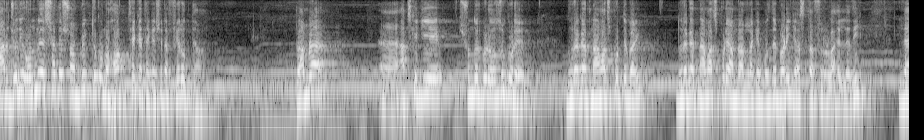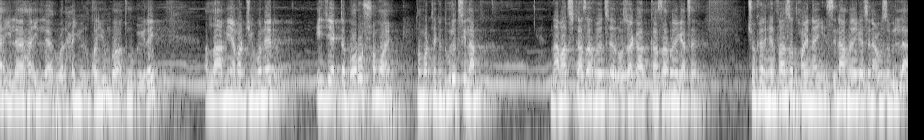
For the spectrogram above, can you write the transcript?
আর যদি অন্যের সাথে সম্পৃক্ত কোনো হক থেকে থাকে, সেটা ফেরত দেওয়া। তো আমরা আজকে গিয়ে সুন্দর করে অজু করে দুরাকাত নামাজ পড়তে পারি। দুরাকাত নামাজ পড়ে আমরা আল্লাহকে বলতে পারি জাস্তাফিরুল্লাহ আল্লাদি লা ইলাহা ইল্লা হুয়াল হাইয়ুল কাইয়ুম ওয়া আতুবু ইলাই আল্লাহ, আমি আমার জীবনের এই যে একটা বড় সময় তোমার থেকে দূরে ছিলাম। নামাজ কাজা হয়েছে, রোজা কাজা হয়ে গেছে। চোখের হেফাজত হয় নাই, জিনা হয়ে গেছে, নাউজুবিল্লাহ।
